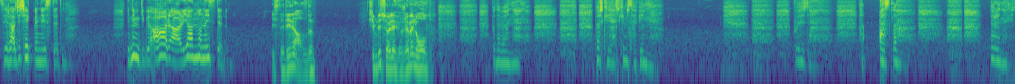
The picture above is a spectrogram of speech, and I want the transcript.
Zira acı çekmeni istedim. Benim gibi ağır ağır yanmanı istedim. istediğini aldın. Şimdi söyle Hürrem'e ne oldu? Bunu benden başka hiç kimse bilmiyor. Bu yüzden asla öğrenemeyeceksin.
